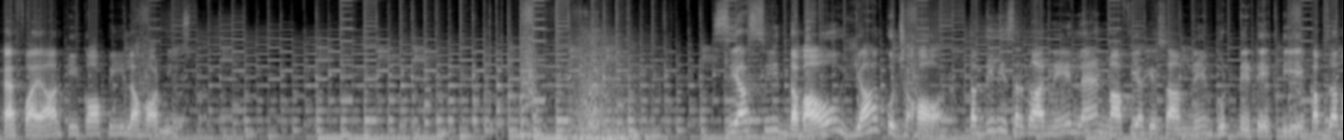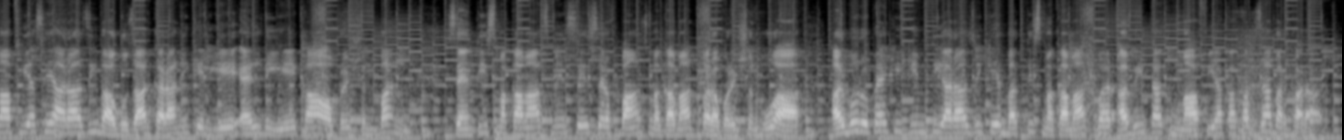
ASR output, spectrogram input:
ایف آئی آر کی کاپی لاہور نیوز پر۔ سیاسی دباؤ یا کچھ اور؟ تبدیلی سرکار نے لینڈ مافیا کے سامنے گھٹنے ٹیک دیے۔ قبضہ مافیا سے آراضی واگزار کرانے کے لیے ایل ڈی اے کا آپریشن بند۔ سینتیس مقامات میں سے صرف پانچ مقامات پر آپریشن ہوا۔ اربوں روپے کی قیمتی آراضی کے بتیس مقامات پر ابھی تک مافیا کا قبضہ برقرار۔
